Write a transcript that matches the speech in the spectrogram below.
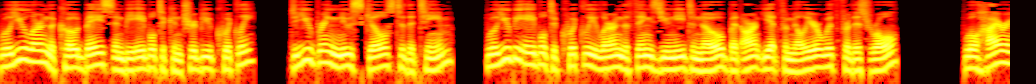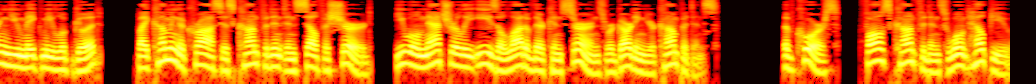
Will you learn the codebase and be able to contribute quickly? Do you bring new skills to the team? Will you be able to quickly learn the things you need to know but aren't yet familiar with for this role? Will hiring you make me look good? By coming across as confident and self assured, you will naturally ease a lot of their concerns regarding your competence. Of course, false confidence won't help you,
